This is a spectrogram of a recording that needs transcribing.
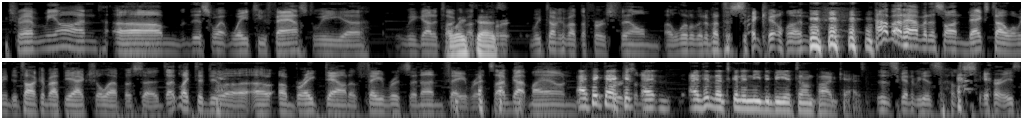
Thanks for having me on. Um, this went way too fast. We uh, we got to talk Always about the fir- we talk about the first film, a little bit about the second one. How about having us on next Halloween to talk about the actual episodes? I'd like to do a, a, a breakdown of favorites and unfavorites. I've got my own. I think that could, I, I think that's going to need to be its own podcast. this is going to be its own series,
